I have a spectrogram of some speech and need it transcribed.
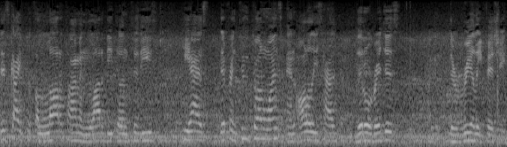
This guy puts a lot of time and a lot of detail into these. He has different two-tone ones and all of these have little ridges. They're really fishy.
